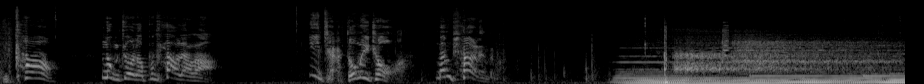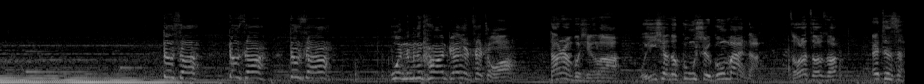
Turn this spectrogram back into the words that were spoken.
你靠，弄皱了不漂亮了。一点都没皱啊，蛮漂亮的嘛。我能不能看完表演再走啊？当然不行了，我一向都公事公办的。走了，走了，走了。哎，邓 Sir，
